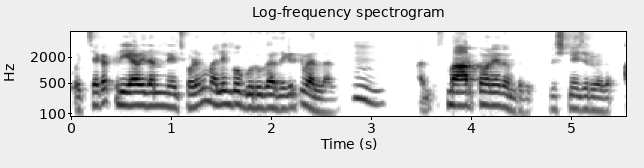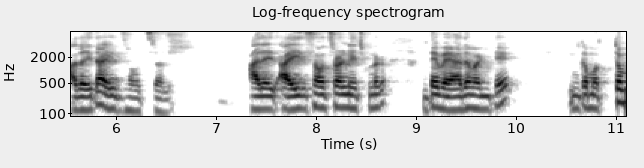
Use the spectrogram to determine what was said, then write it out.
వచ్చాక క్రియా విధానం నేర్చుకోవడానికి మళ్ళీ ఇంకో గురువు గారి దగ్గరికి వెళ్ళాలి. స్మార్థం అనేది ఉంటుంది కృష్ణయజుర్వేదం అదైతే ఐదు సంవత్సరాలు. అది ఐదు సంవత్సరాలు నేర్చుకున్నాక అంటే వేదం అంటే ఇంకా మొత్తం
